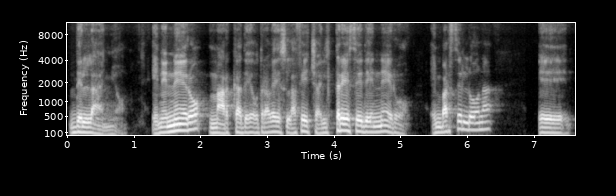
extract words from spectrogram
del año. En enero, márcate otra vez la fecha, el 13 de enero en Barcelona, eh,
